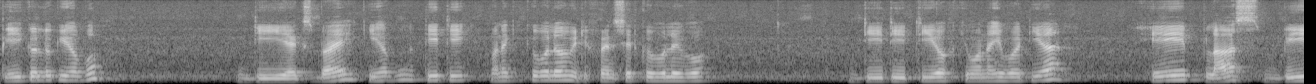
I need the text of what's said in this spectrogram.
ভি ইকুৱেলটো কি হ'ব? ডি এক্স বাই কি হ'ব? টি টি মানে কি কৰিব লাগিব? আমি ডিফাৰেঞ্চিয়েট কৰিব লাগিব। ডি ডি টি অফ কিমান আহিব এতিয়া? A plus B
